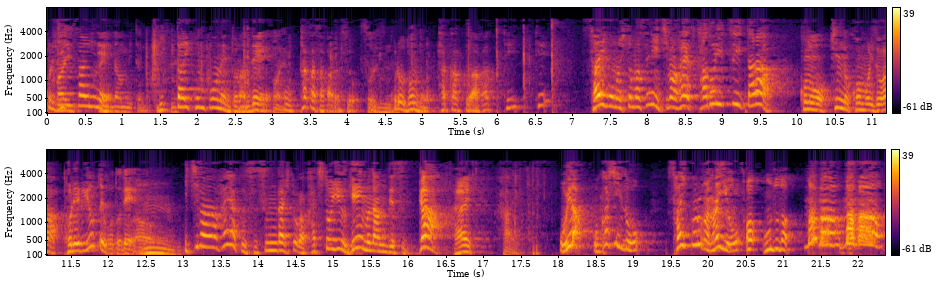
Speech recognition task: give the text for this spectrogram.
これ実際にね。立体コンポーネントなんで、はい高さがあるんですよ。そうですねこれをどんどん高く上がっていって、最後の一マスに一番早くたどり着いたら、この金のコウモリ像が取れるよということで、ん一番早く進んだ人が勝ちというゲームなんですが、はい。はい。おや、おかしいぞ。サイコロがないよ。あ、本当だ。ママ、ママ、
